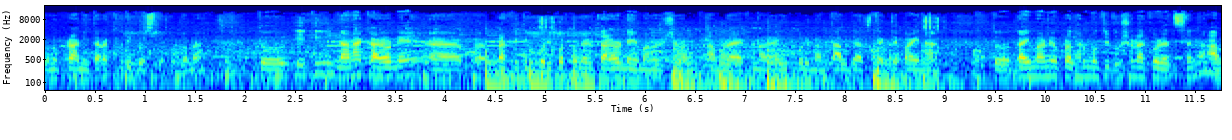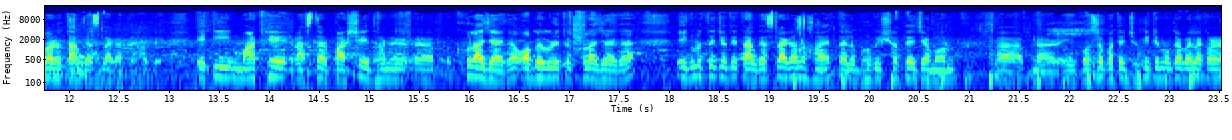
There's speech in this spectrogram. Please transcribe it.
কোনো প্রাণী তারা ক্ষতিগ্রস্ত হতো না। তো এটি নানা কারণে প্রাকৃতিক পরিবর্তনের কারণে মানুষজন আমরা এখন আর এই পরিমাণ তাল গাছ দেখতে পাই না। তো তাই মাননীয় প্রধানমন্ত্রী ঘোষণা করেছেন, আবারও তাল গাছ লাগাতে হবে। এটি মাঠে, রাস্তার পাশে এই ধরনের খোলা জায়গা, অব্যবহৃত খোলা জায়গা, এগুলোতে যদি তাল গাছ লাগানো হয়, তাহলে ভবিষ্যতে যেমন আপনার এই বজ্রপাতের ঝুঁকিটি মোকাবেলা করা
